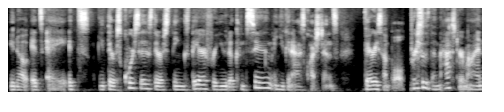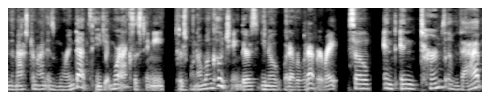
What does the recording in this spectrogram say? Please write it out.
You know, it's a, it's, there's courses, there's things there for you to consume and you can ask questions. Very simple. Versus the mastermind, the mastermind is more in depth. You get more access to me. There's one-on-one coaching. There's, you know, whatever, whatever, right? So in, in terms of that,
